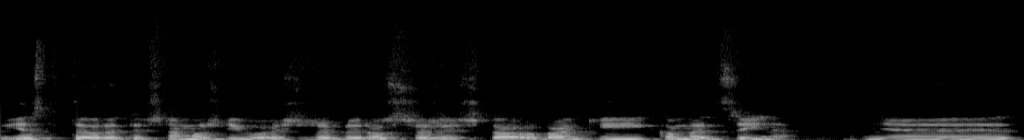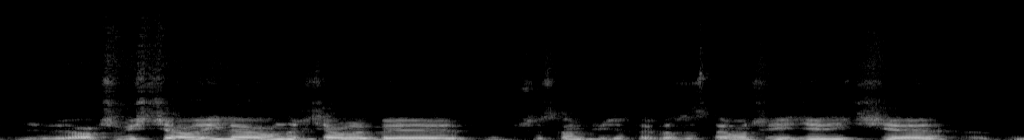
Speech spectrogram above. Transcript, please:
y, jest teoretyczna możliwość, żeby rozszerzyć to o banki komercyjne. E, Oczywiście, o ile one chciałyby przystąpić do tego systemu, czyli dzielić się y,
